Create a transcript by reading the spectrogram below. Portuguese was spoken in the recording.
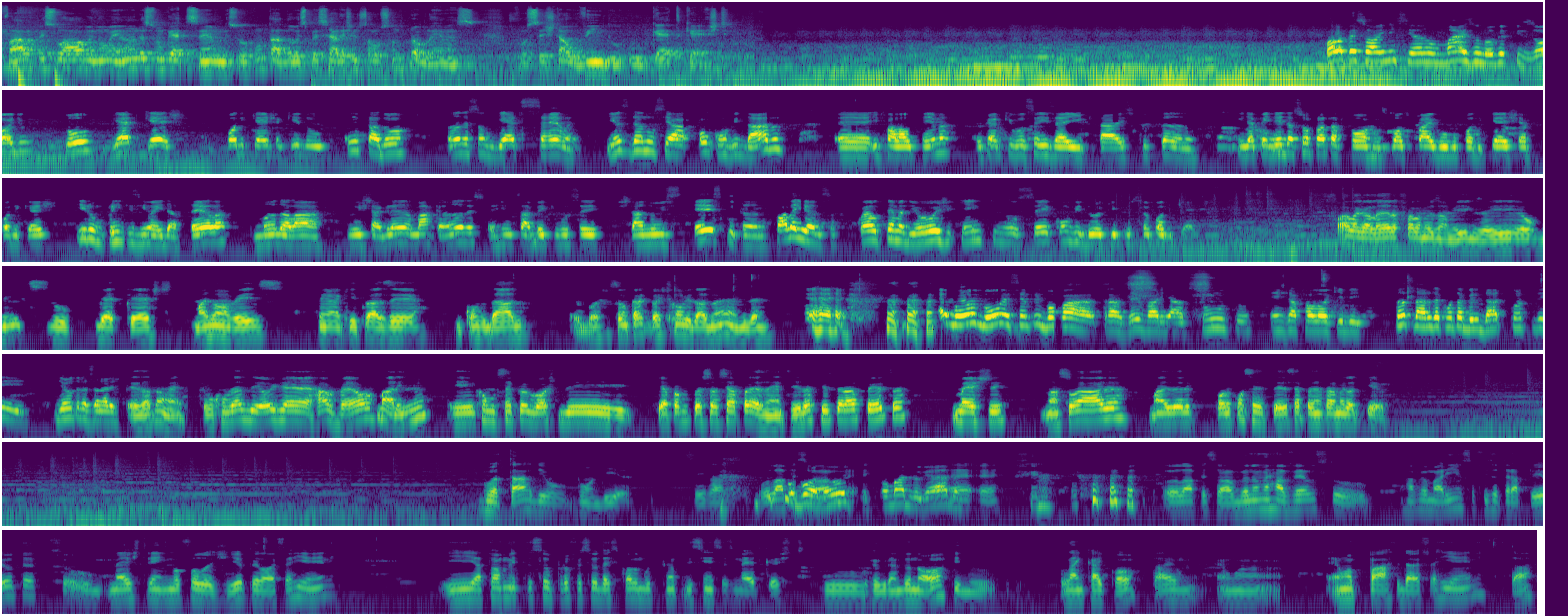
Fala pessoal, meu nome é Anderson Getsemane, sou contador especialista em solução de problemas. Você está ouvindo o GetCast. Fala pessoal, iniciando mais um novo episódio do GetCast, podcast aqui do contador Anderson Getsemane. E antes de anunciar o convidado é, e falar o tema, eu quero que vocês aí que tá escutando, independente da sua plataforma, Spotify, Google Podcast, Apple Podcast, tira um printzinho aí da tela, manda lá no Instagram, marca Anderson, a gente saber que você está nos escutando. Fala aí, Anderson, qual é o tema de hoje? Quem que você convidou aqui para o seu podcast? Fala galera, fala meus amigos aí, ouvintes do Getcast. Mais uma vez, venho aqui trazer um convidado. Eu gosto, sou um cara que gosta de convidado, né, Guilherme? É. é bom, é bom, é sempre bom para trazer, variar assunto. A gente já falou aqui de tanto da área da contabilidade quanto de, de outras áreas. Exatamente. O convidado de hoje é Ravel Marinho e, como sempre, eu gosto de que a própria pessoa se apresente. Ele é fisioterapeuta, mestre na sua área, mas ele pode com certeza se apresentar melhor do que eu. Boa tarde ou bom dia. Sei lá. Olá, pessoal. Boa noite, boa madrugada. É, é. Olá, pessoal. Meu nome é Ravel, sou Ravel Marinho, sou fisioterapeuta, sou mestre em morfologia pela UFRN e atualmente eu sou professor da Escola Multicampo de Ciências Médicas do Rio Grande do Norte, no, lá em Caicó, tá? É, um, é, uma, é uma parte da UFRN, tá?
